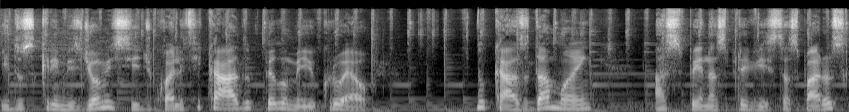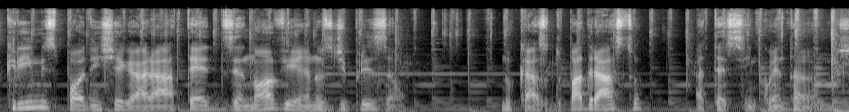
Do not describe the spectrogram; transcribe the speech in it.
e dos crimes de homicídio qualificado pelo meio cruel. No caso da mãe, as penas previstas para os crimes podem chegar a até 19 anos de prisão. No caso do padrasto, até 50 anos.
